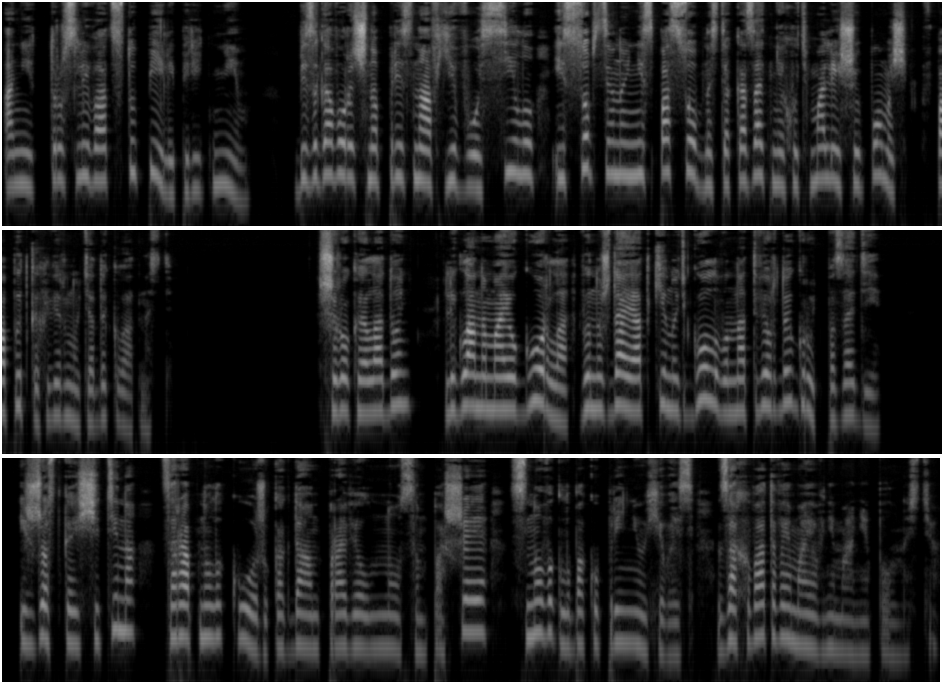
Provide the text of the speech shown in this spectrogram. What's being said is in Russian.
Они трусливо отступили перед ним, безоговорочно признав его силу и собственную неспособность оказать мне хоть малейшую помощь в попытках вернуть адекватность. Широкая ладонь легла на мое горло, вынуждая откинуть голову на твердую грудь позади. И жесткая щетина царапнула кожу, когда он провел носом по шее, снова глубоко принюхиваясь, захватывая мое внимание полностью.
